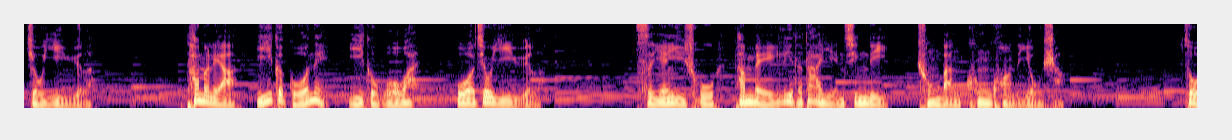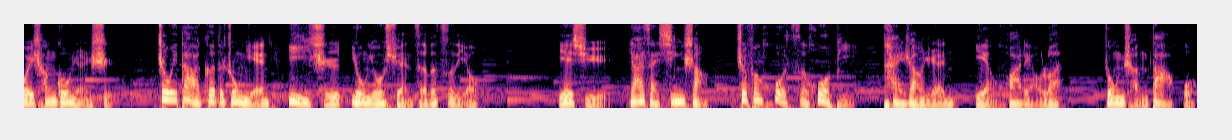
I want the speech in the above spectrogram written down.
就抑郁了。他们俩一个国内，一个国外，我就抑郁了。此言一出，他美丽的大眼睛里充满空旷的忧伤。作为成功人士，这位大哥的中年一直拥有选择的自由。也许压在心上这份或此或彼，太让人眼花缭乱，终成大祸。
